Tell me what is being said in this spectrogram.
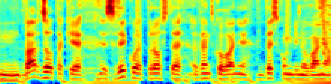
mm, bardzo takie zwykłe, proste wędkowanie bez kombinowania.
